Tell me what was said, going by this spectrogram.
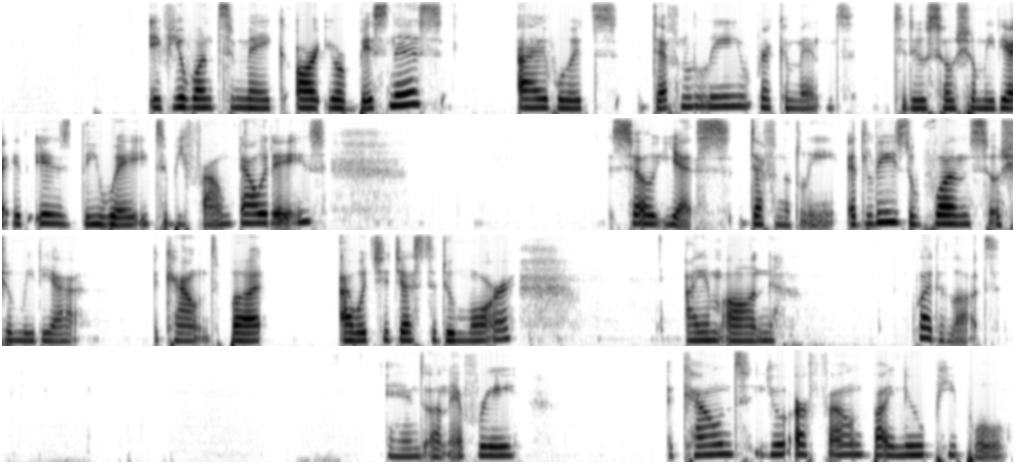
If you want to make art your business, I would definitely recommend to do social media. It is the way to be found nowadays. So, yes, definitely. At least one social media account, but I would suggest to do more. I am on quite a lot. And on every account, you are found by new people.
